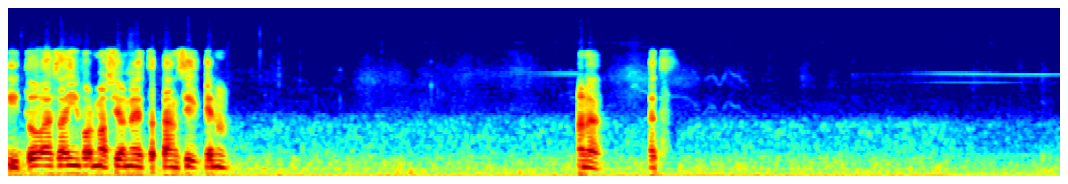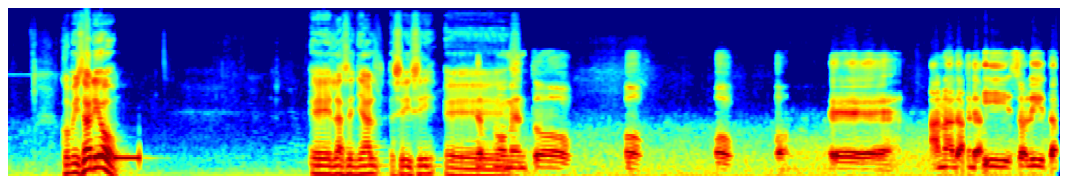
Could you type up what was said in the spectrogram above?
Y todas esas informaciones están siendo Comisario, eh, la señal, sí, sí. Eh, en este momento, eh, y Solita,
